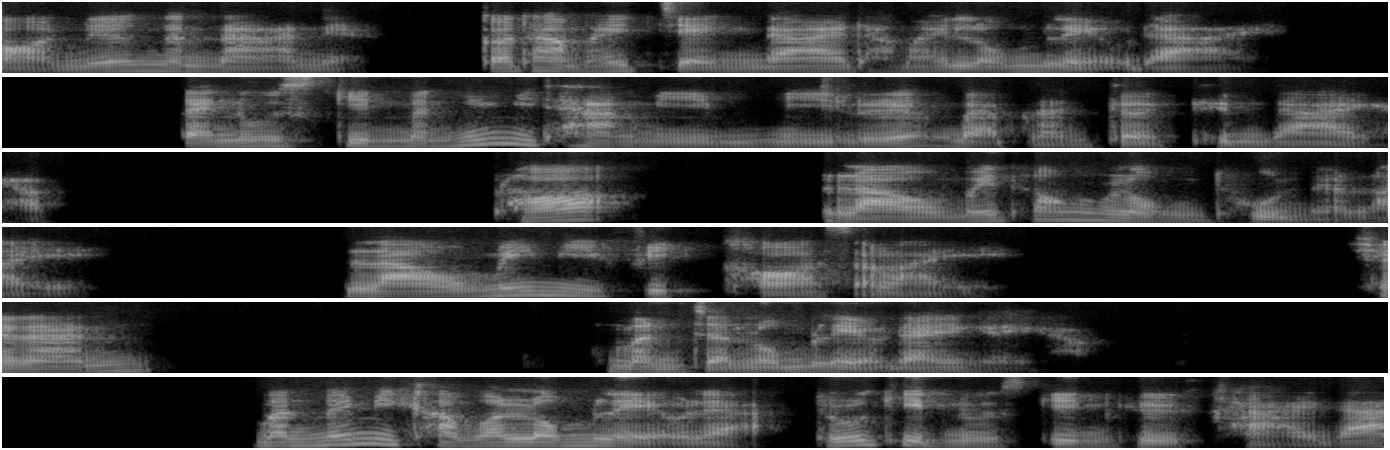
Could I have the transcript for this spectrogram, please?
ต่อเนื่องนานๆเนี่ย ก็ทำให้เจ๊งได้ทำให้ล้มเหลวได้ แต่ Nu Skin มันไม่มีทางมีมีเรื่องแบบนั้นเกิดขึ้นได้ครับ เพราะเราไม่ต้องลงทุนอะไร เราไม่มี fixed cost อะไร ฉะนั้นมันจะล้มเหลวได้ไงครับ มันไม่มีคำว่าล้มเหลวเลยธุรกิจ Nu Skin คือขายได้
